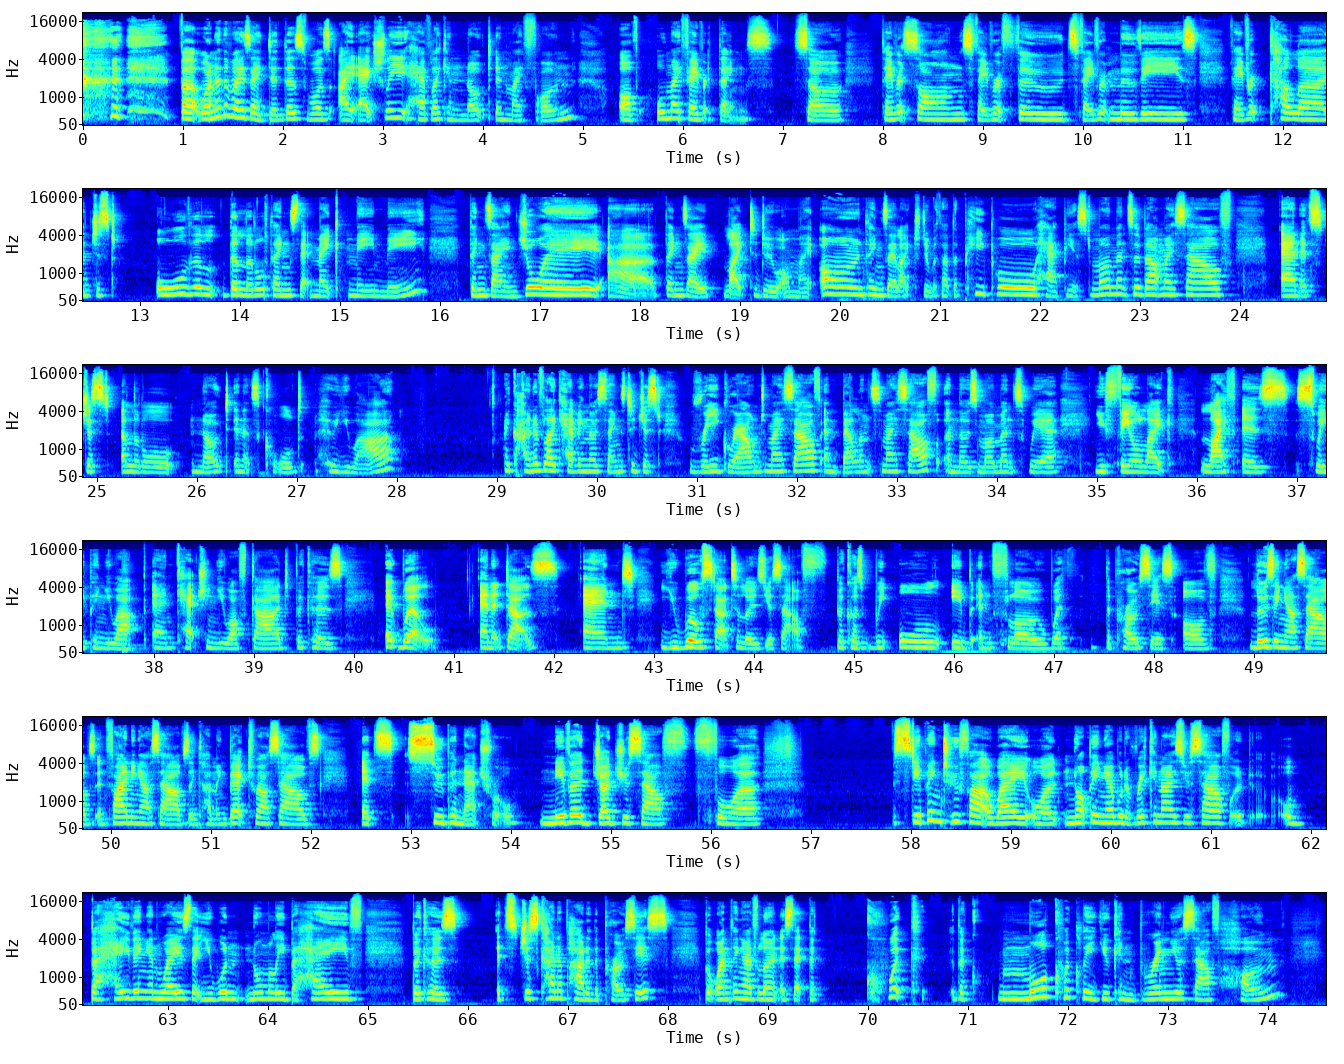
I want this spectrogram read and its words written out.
but one of the ways I did this was I actually have like a note in my phone of all my favorite things. So, favorite songs, favorite foods, favorite movies, favorite color, just all the the little things that make me me, things I enjoy, uh, things I like to do on my own, things I like to do with other people, happiest moments about myself, and it's just a little note and it's called Who You Are. I kind of like having those things to just reground myself and balance myself in those moments where you feel like life is sweeping you up and catching you off guard because it will and it does. And you will start to lose yourself because we all ebb and flow with the process of losing ourselves and finding ourselves and coming back to ourselves. It's supernatural. Never judge yourself for stepping too far away or not being able to recognize yourself or, or behaving in ways that you wouldn't normally behave because it's just kind of part of the process. But one thing I've learned is that the quick, the more quickly you can bring yourself home,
